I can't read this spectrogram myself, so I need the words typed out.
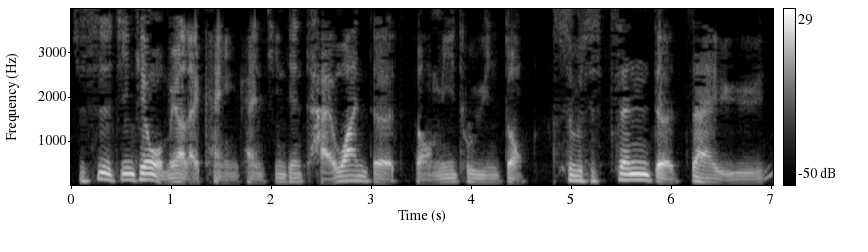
只是今天我们要来看一看，今天台湾的这种 Me Too 运动，是不是真的在于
